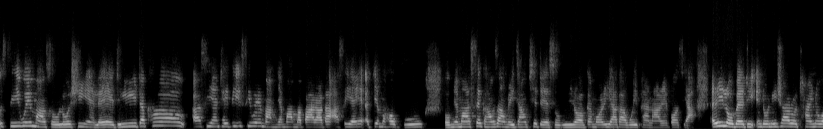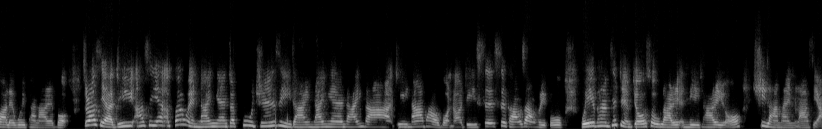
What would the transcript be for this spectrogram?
အစည်းအဝေးမှာဆိုလို့ရှိရင်လေဒီတစ်ခါအာဆီယံထိပ်သီးအစည်းအဝေးမှာမြန်မာမပါတာကအာဆီယံရဲ့အပြစ်မဟုတ်ဘူးဟိုမြန်မာစစ်ခေါင်းဆောင်တွေကြောင့်ဖြစ်တယ်ဆိုပြီးတော့ကမ္ဘောဒီးယားကဝေဖန်လာတယ်ပေါ့ဆရာအဲ့ဒီလိုပဲဒီအင်ဒိုနီးရှားတို့ထိုင်းတို့ကလည်းဝေဖန်လာတယ်ပေါ့ဆိုတော့ဆရာဒီအာဆီယံအဖွဲ့ဝင်နိုင်ငံတစ်ခုချင်းစီတိုင်းနိုင်ငံတိုင်းကဒီနားဖောက်ပေါ့နော်ဒီစစ်စစ်ခေါင်းဆောင်တွေကိုဝေဖန်ဖြစ်တင်ပြောဆိုလာတဲ့အနေအထားတွေရောရှိလာနိုင်မလားဆရာ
